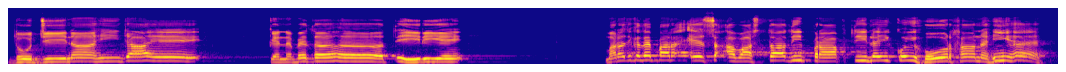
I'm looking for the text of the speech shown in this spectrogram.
ਦੂਜੀ ਨਾਹੀ ਜਾਏ, ਕਿਨ ਬਿਦ ਧੀਰੀਏ। ਮਹਾਰਾਜ ਕਹਿੰਦੇ, ਪਰ ਇਸ ਅਵਸਥਾ ਦੀ ਪ੍ਰਾਪਤੀ ਲਈ ਕੋਈ ਹੋਰ ਥਾਂ ਨਹੀਂ ਹੈ,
